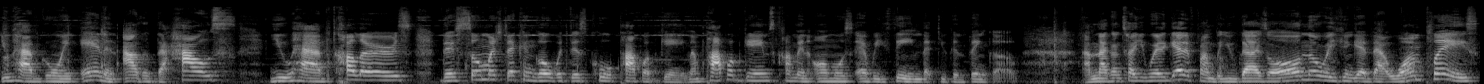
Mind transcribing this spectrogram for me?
You have going in and out of the house. You have colors. There's so much that can go with this cool pop-up game. And pop-up games come in almost every theme that you can think of. I'm not going to tell you where to get it from, but you guys all know where you can get that one place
